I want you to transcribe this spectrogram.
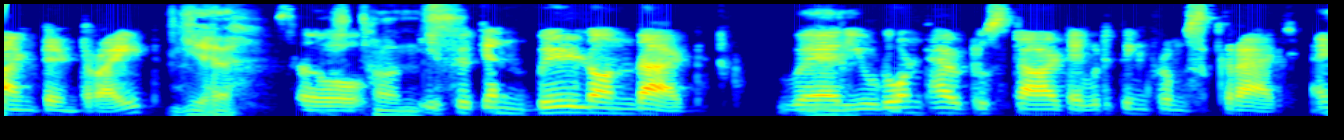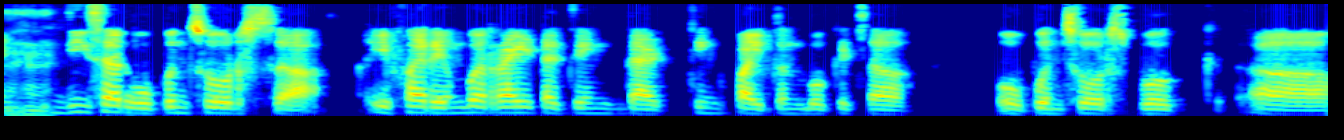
content, right? Yeah. So if you can build on that, where Mhm. you don't have to start everything from scratch, and Mhm. these are open source. Uh, if I remember right, I think that Think Python book it's a open source book, uh,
